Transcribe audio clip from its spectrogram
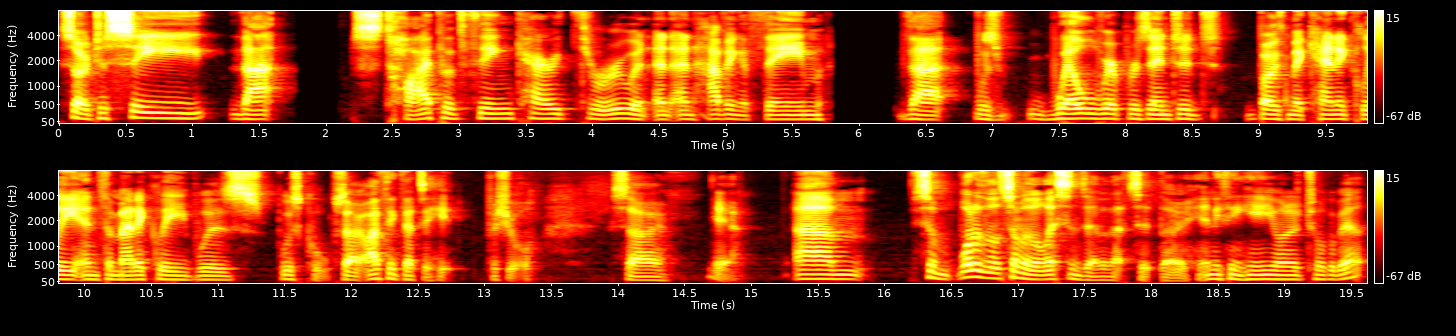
so to see that type of thing carried through and, and, and having a theme that was well represented both mechanically and thematically was was cool. So I think that's a hit for sure. So yeah. Um, some what are the, some of the lessons out of that set though? Anything here you want to talk about?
